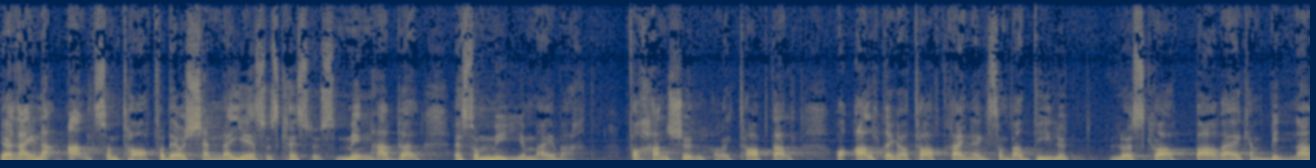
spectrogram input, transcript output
Jeg regner alt som tap, for det å kjenne Jesus Kristus, min Herre, er så mye meg verdt. For hans skyld har jeg tapt alt, og alt jeg har tapt, regner jeg som verdiløs grap, bare jeg kan vinne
